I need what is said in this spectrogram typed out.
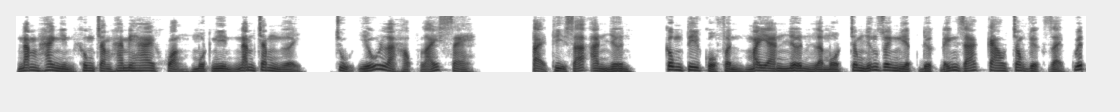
Năm 2022 khoảng 1.500 người, chủ yếu là học lái xe. Tại thị xã An Nhơn, công ty cổ phần May An Nhơn là một trong những doanh nghiệp được đánh giá cao trong việc giải quyết,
